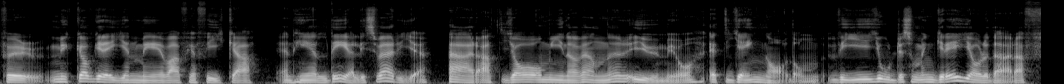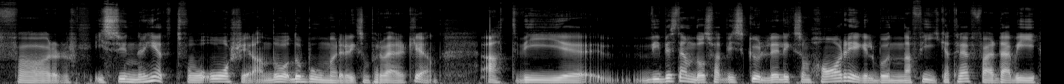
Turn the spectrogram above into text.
För mycket av grejen med varför jag fika en hel del i Sverige är att jag och mina vänner i Umeå, ett gäng av dem, vi gjorde som en grej av det där för i synnerhet två år sedan. Då, då boomade det liksom på det verkligen att vi, eh, vi bestämde oss för att vi skulle liksom ha regelbundna fikaträffar där vi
